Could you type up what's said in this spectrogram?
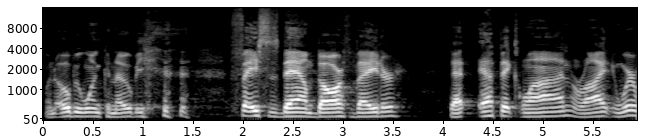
When Obi Wan Kenobi faces down Darth Vader, that epic line, right? And we're,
